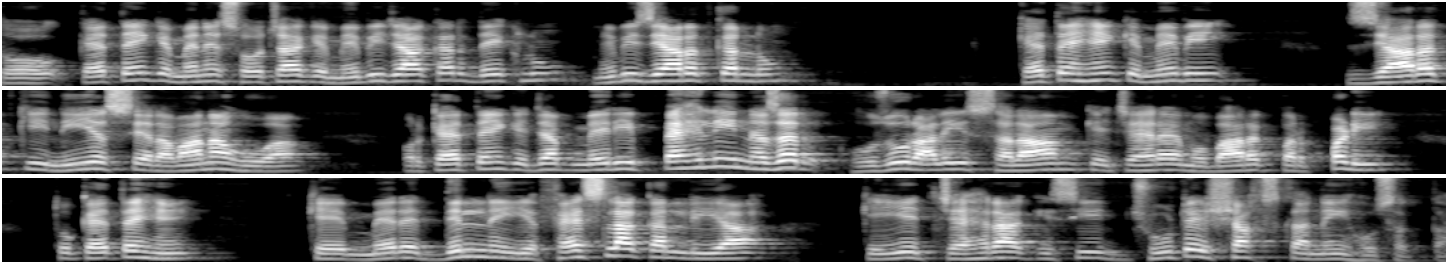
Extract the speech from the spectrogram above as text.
तो कहते हैं कि मैंने सोचा कि मैं भी जाकर देख लूँ, मैं भी ज़्यारत कर लूँ। कहते हैं कि मैं भी ज़्यारत की नीयत से रवाना हुआ और कहते हैं कि जब मेरी पहली नज़र हुजूर अली सलाम के चेहरे मुबारक पर पड़ी तो कहते हैं कि मेरे दिल ने यह फ़ैसला कर लिया कि ये चेहरा किसी झूठे शख्स का नहीं हो सकता।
